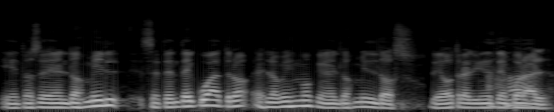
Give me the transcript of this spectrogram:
y entonces en el 2074 es lo mismo que en el 2002 de otra línea Ajá. temporal.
